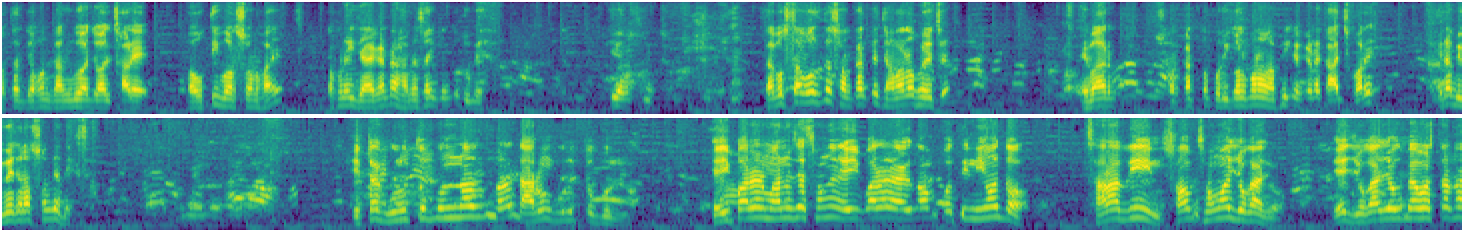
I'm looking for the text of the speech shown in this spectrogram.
অর্থাৎ যখন গাঙ্গুয়া জল ছাড়ে বা অতি বর্ষণ হয় তখন এই জায়গাটা হামেশাই কিন্তু ডুবে। ব্যবস্থা বলতে সরকারকে জানানো হয়েছে। এবার সরকার তো পরিকল্পনা মাফিক একটা কাজ করে এটা বিবেচনার সঙ্গে দেখছে। এটা গুরুত্বপূর্ণ মানে দারুণ গুরুত্বপূর্ণ। এই পারের মানুষের সঙ্গে এই পারের একদম প্রতিনিয়ত সারাদিন সব সময় যোগাযোগ। এই যোগাযোগ ব্যবস্থাটা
